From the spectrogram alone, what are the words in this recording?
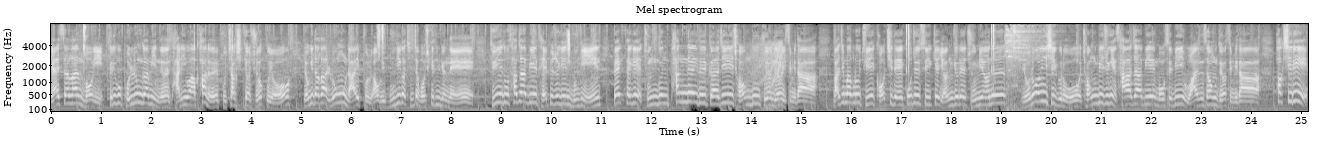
얄쌍한 머리 그리고 볼륨감이 있는 다리와 팔을 부착시켜 주었고요. 여기다가 long rifle, 아, 이 무기가 진짜 멋있게 생겼네. 뒤에도 사자비의 대표적인 무기인 백팩에 둥근 판넬들까지 전부 구현되어 있습니다. 마지막으로 뒤에 거치대에 꽂을 수 있게 연결해 주면은 이런 식으로 정비 중인 사자비의 모습이 완성되었습니다. 확실히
